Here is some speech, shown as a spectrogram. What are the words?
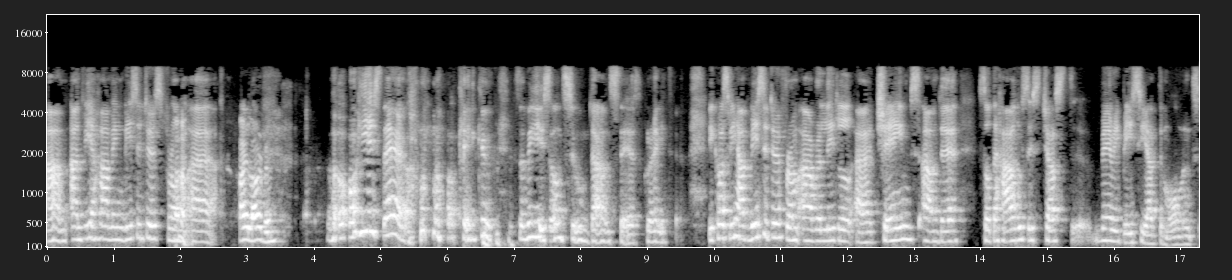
Um, and we are having visitors from. Uh, Hi Larvin. Oh, oh, he is there. okay, good. so he is on Zoom downstairs. Great. because we have visitor from our little uh, James and uh, so the house is just uh, very busy at the moment.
